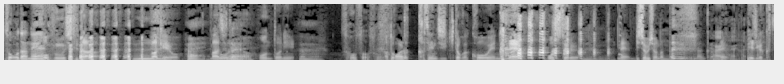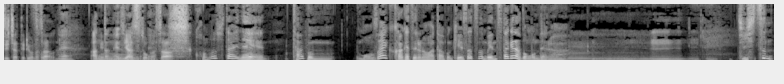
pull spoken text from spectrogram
そうだ興ね。奮してた うんわけ。よ。はい。マジで。本当に。うんそうそうそう。あと、河川敷とか公園にね、落ちてる、ね、びしょびしょになったり、なんかねページがくっついちゃってるようなさ。あったね。うんやつとかさ、この時代ね、多分、モザイクかけてるのは多分警察のメンツだけだと思うんだよな。実質、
